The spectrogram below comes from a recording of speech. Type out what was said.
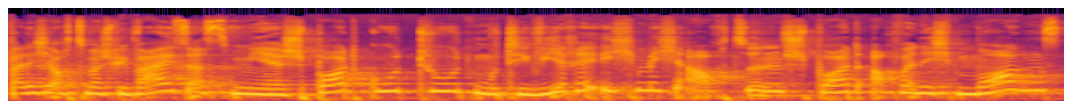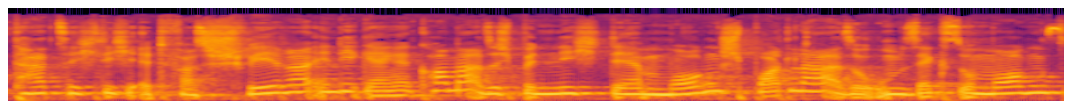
weil ich auch zum Beispiel weiß, dass mir Sport gut tut, motiviere ich mich auch zu dem Sport, auch wenn ich morgens tatsächlich etwas schwerer in die Gänge komme. Also ich bin nicht der Morgensportler, also um 6 Uhr morgens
